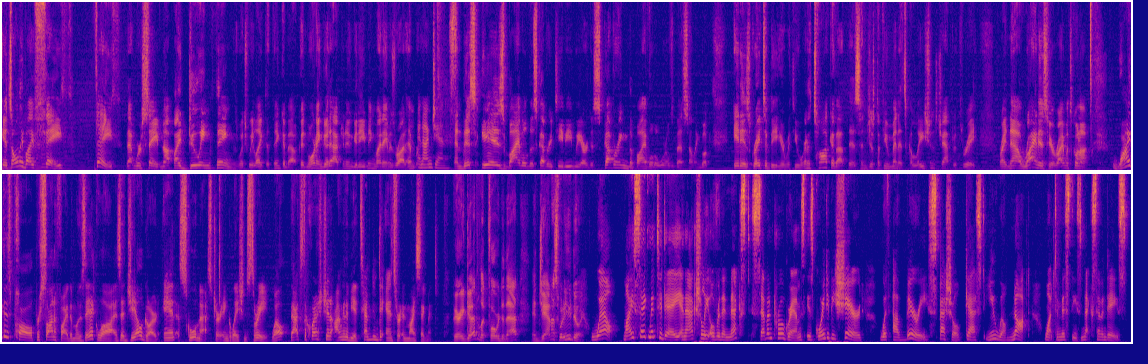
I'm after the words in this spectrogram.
It's only by faith, faith, that we're saved, not by doing things, which we like to think about. Good morning, good afternoon, good evening. My name is Rod Hembree. And I'm Janice. And this is Bible Discovery TV. We are discovering the Bible, the world's best selling book. It is great to be here with you. We're going to talk about this in just a few minutes Galatians chapter 3. Right now, Ryan is here. Ryan, what's going on? Why does Paul personify the Mosaic Law as a jail guard and a schoolmaster in Galatians 3? Well, that's the question I'm going to be attempting to answer in my segment. Very good. Look forward to that. And Janice, what are you doing? Well, my segment today, and actually over the next seven programs, is going to be shared with a very special guest. You will not want to miss these next seven days.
